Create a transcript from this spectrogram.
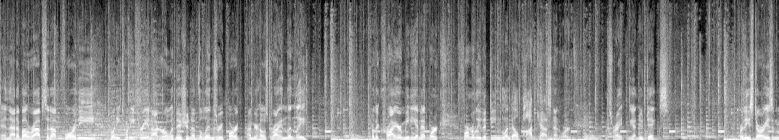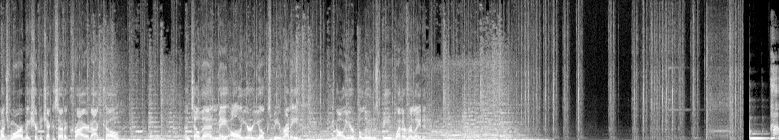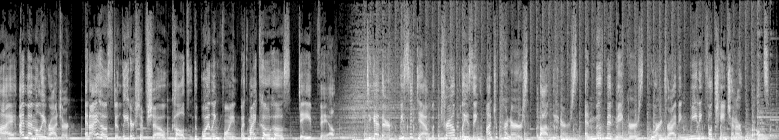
And that about wraps it up for the 2023 inaugural edition of the Lindz Report. I'm your host, Ryan Lindley, for the Crier Media Network, formerly the Dean Blundell Podcast Network. That's right, we got new digs. For these stories and much more, make sure to check us out at crier.co. Until then, may all your yokes be runny and all your balloons be weather related. Hi, I'm Emily Roger, and I host a leadership show called The Boiling Point with my co host, Dave Vale. Together, we sit down with trailblazing entrepreneurs, thought leaders, and movement makers who are driving meaningful change in our world.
